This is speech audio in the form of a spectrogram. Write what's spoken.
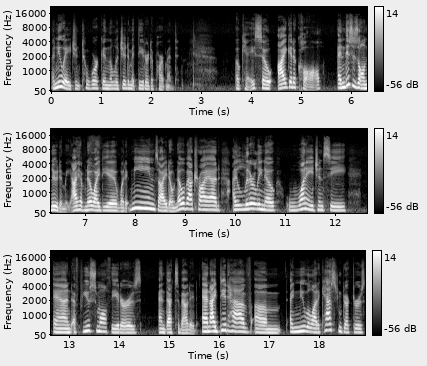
a new agent to work in the legitimate theater department. Okay, so I get a call and this is all new to me. I have no idea what it means. I don't know about Triad. I literally know one agency and a few small theaters, and that's about it. And I did have, um, I knew a lot of casting directors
